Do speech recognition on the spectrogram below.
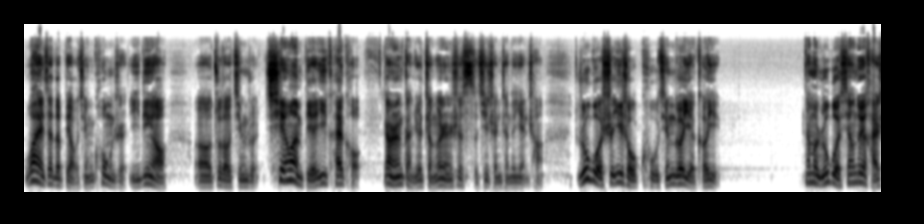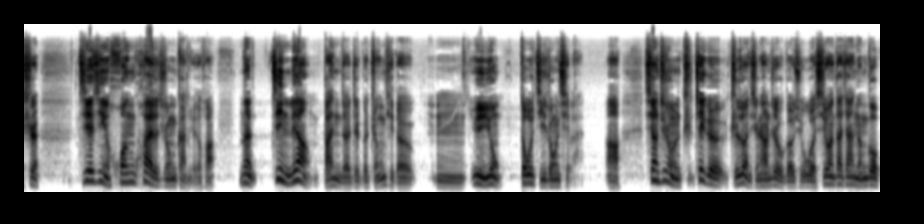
外在的表情控制一定要呃做到精准，千万别一开口让人感觉整个人是死气沉沉的演唱。如果是一首苦情歌也可以，那么如果相对还是。接近欢快的这种感觉的话，那尽量把你的这个整体的嗯运用都集中起来啊。像这种这个纸短情长这首歌曲，我希望大家能够，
